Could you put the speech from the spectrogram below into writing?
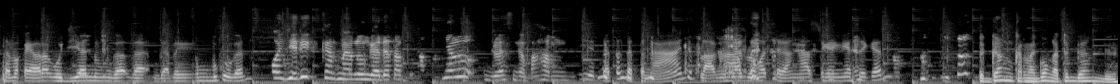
Sama kayak orang ujian nggak nggak nggak pegang buku kan? Oh jadi karena lu nggak ada takut takutnya lu jelas nggak paham. Iya datang datang aja pelanggar pelongot cengenges cengenges ya kan. tegang karena gue nggak tegang gitu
